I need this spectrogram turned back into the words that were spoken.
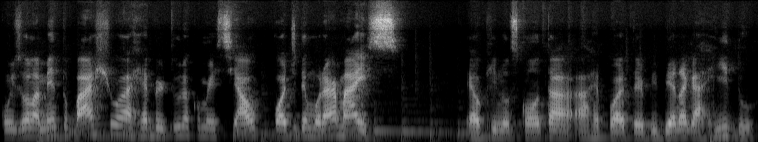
com isolamento baixo, a reabertura comercial pode demorar mais. É o que nos conta a repórter Bibiana Garrido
